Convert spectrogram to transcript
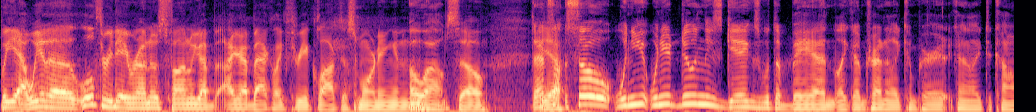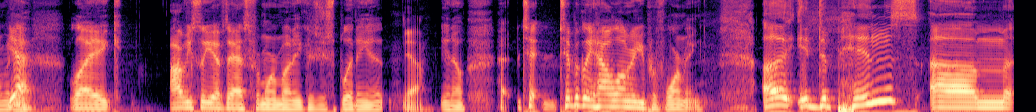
But yeah, we had a little three day run. It was fun. We got I got back like three o'clock this morning, and Oh, wow. So That's Yeah. so when you when you're doing these gigs with a band, like I'm trying to like compare it kind of like to comedy. Yeah. Like obviously you have to ask for more money because you're splitting it. yeah. You know, Ty typically how long are you performing? Uh, it depends. Um,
